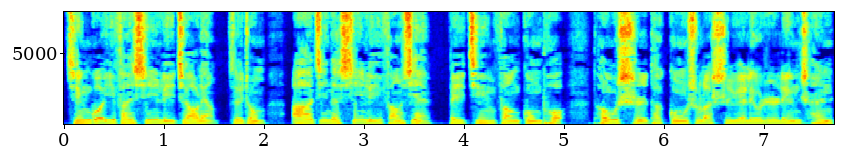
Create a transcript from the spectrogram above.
经过一番心理较量，最终阿金的心理防线被警方攻破。同时，他供述了十月六日凌晨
